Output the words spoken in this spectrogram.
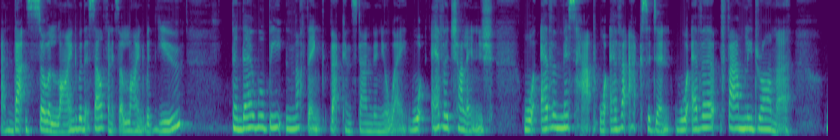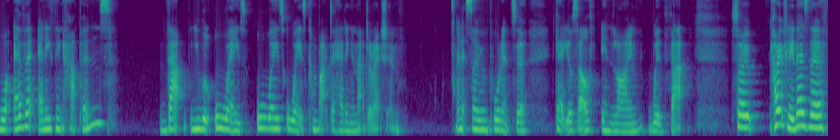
and that's so aligned with itself and it's aligned with you, then there will be nothing that can stand in your way. Whatever challenge, whatever mishap, whatever accident, whatever family drama, whatever anything happens, that you will always, always, always come back to heading in that direction. And it's so important to get yourself in line with that. So hopefully there's the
